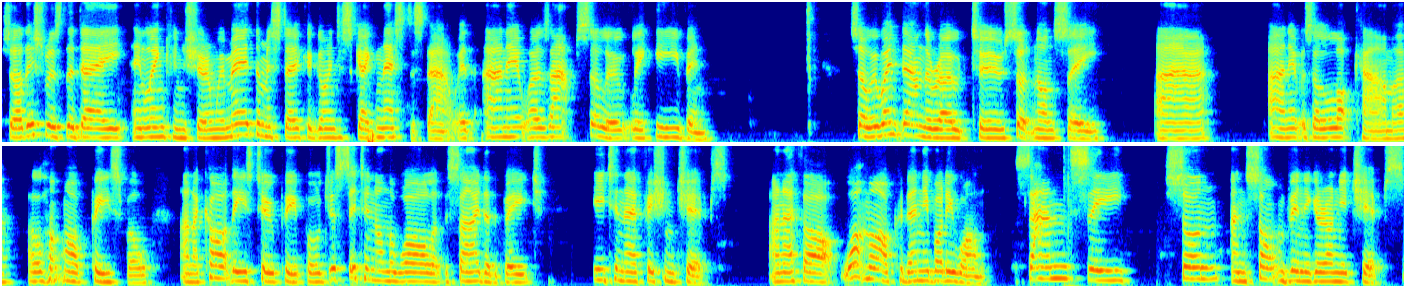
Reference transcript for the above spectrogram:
So this was the day in Lincolnshire, and we made the mistake of going to Skegness to start with, and it was absolutely heaving. So we went down the road to Sutton on Sea, uh, and it was a lot calmer, a lot more peaceful. And I caught these two people just sitting on the wall at the side of the beach, eating their fish and chips. And I thought, what more could anybody want? Sand, sea, sun, and salt and vinegar on your chips.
